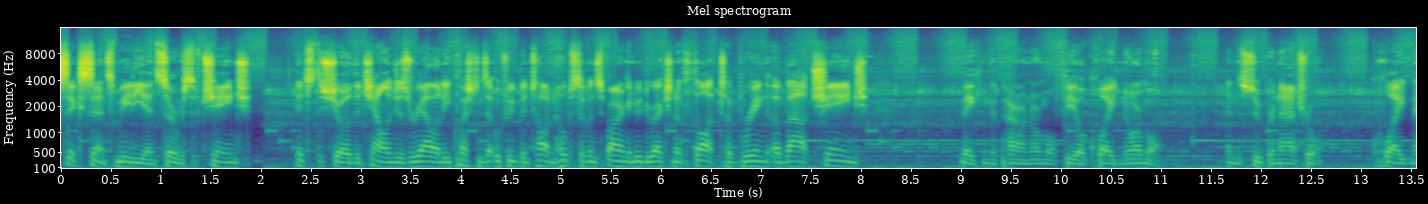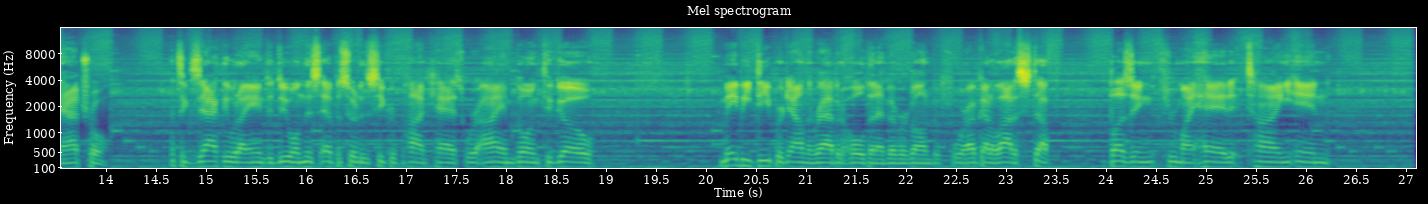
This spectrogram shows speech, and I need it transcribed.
Six Sense Media and Service of Change. It's the show that challenges reality, questions at which we've been taught in hopes of inspiring a new direction of thought to bring about change, making the paranormal feel quite normal and the supernatural quite natural. That's exactly what I aim to do on this episode of the Secret Podcast, where I am going to go maybe deeper down the rabbit hole than I've ever gone before. I've got a lot of stuff buzzing through my head, tying in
